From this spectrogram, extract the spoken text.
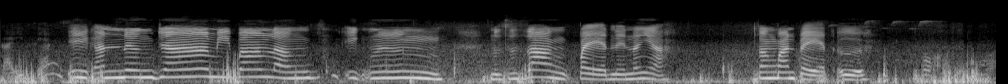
ไก่เสียงอีกอันหนึ่งจ้ามีบ้านหลังอีกหนึ่งหนูจะสร้างแปดเลยนะเนี่ยสร้างบ้านแปดเออบอกเดี๋ยวว่า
